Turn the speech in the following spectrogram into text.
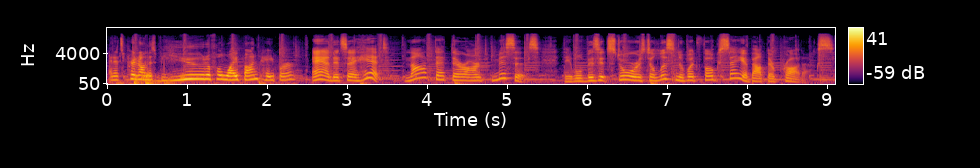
and it's printed on this beautiful white bond paper. And it's a hit. Not that there aren't misses. They will visit stores to listen to what folks say about their products.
